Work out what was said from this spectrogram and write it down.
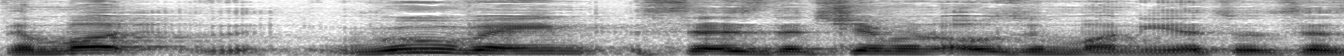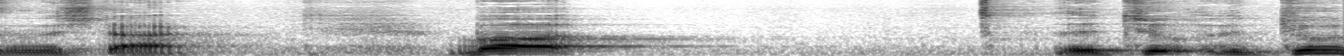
The Ruvain says that Shimon owes him money. That's what it says in the shtar. But the two the two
